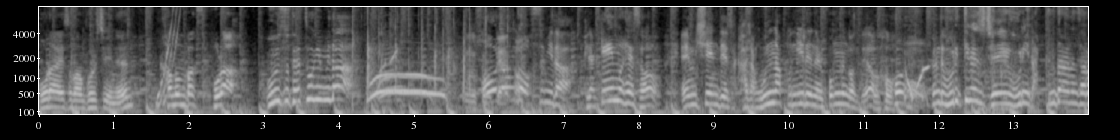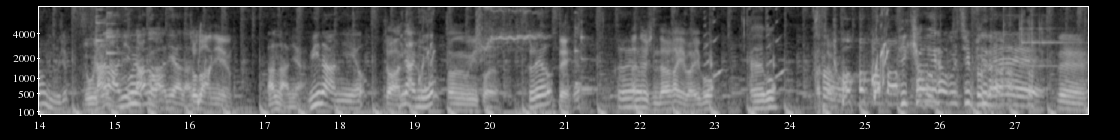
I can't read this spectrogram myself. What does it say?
보라에서만 볼 수 있는 카논박스 보라 운수 대통입니다 어려운 거 없습니다. 그냥 게임을 해서 MCND에서 가장 운 나쁜 1인을 뽑는 건데요. 그런데 우리 팀에서 제일 운이 나쁘다는 사람은 누구죠? 나는 아니 나는 아니야 나는, 저도 아니에요. 나는 아니야 위는 아니에요? 저인 아니에요. 아니에요? 저는 운이 좋아요. 그래요? 네. 그래요 안녕하십니까 가위바위보. 여보. 맞죠? 비형이라고 칩시다. 네. 네.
